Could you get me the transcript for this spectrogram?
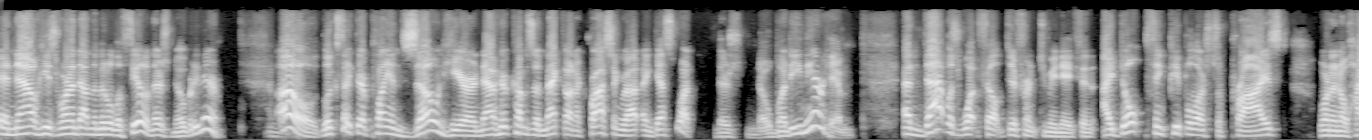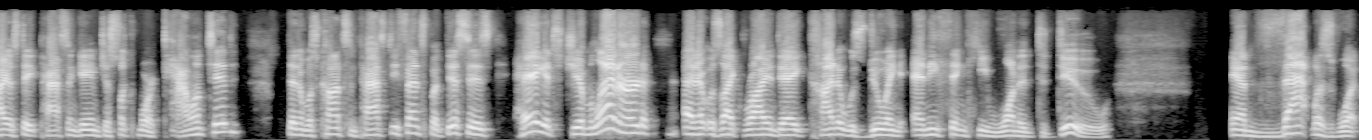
and now he's running down the middle of the field, and there's nobody. Mm-hmm. Oh, looks like they're playing zone here. Now here comes Emeka on a crossing route, and guess what? There's nobody near him. And that was what felt different to me, Nathan. I don't think people are surprised when an Ohio State passing game just looked more talented than a Wisconsin pass defense. But this is, hey, it's Jim Leonhard. And it was like Ryan Day kind of was doing anything he wanted to do. And that was what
